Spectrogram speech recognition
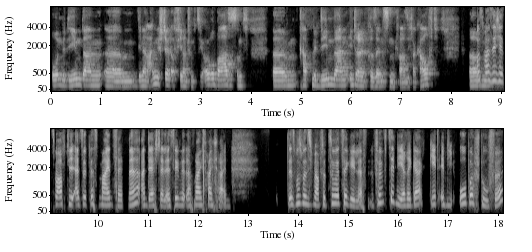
und mit dem dann ähm, den dann angestellt auf 450 Euro Basis und ähm, habe mit dem dann Internetpräsenzen quasi verkauft muss man ähm, sich jetzt mal auf die, also das Mindset, ne, an der Stelle, deswegen da frage ich frei rein. Das muss man sich mal auf der Zunge zergehen lassen. Ein 15-Jähriger geht in die Oberstufe,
